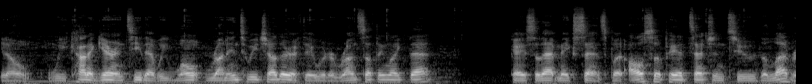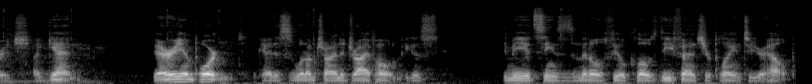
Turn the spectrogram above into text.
you know, we kind of guarantee that we won't run into each other if they were to run something like that. Okay, so that makes sense. But also pay attention to the leverage. Again, very important. Okay, this is what I'm trying to drive home because to me it seems as a middle field closed defense, you're playing to your help.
